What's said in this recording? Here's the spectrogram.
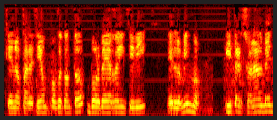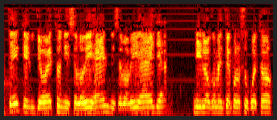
que nos parecía un poco tonto volver a reincidir en lo mismo. Y personalmente, que yo esto ni se lo dije a él, ni se lo dije a ella, ni lo comenté, por supuesto,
